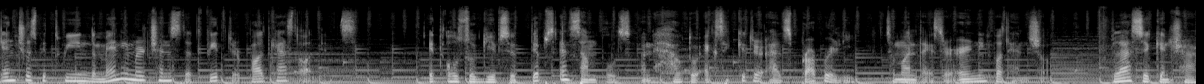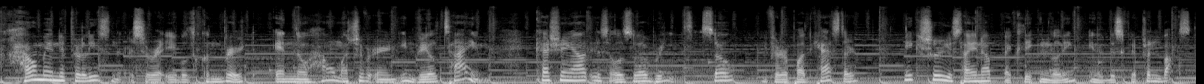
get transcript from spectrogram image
and choose between the many merchants that fit your podcast audience. It also gives you tips and samples on how to execute your ads properly to monetize your earning potential. Plus, you can track how many of your listeners were able to convert and know how much you've earned in real time. Cashing out is also a breeze. So, if you're a podcaster, make sure you sign up by clicking the link in the description box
